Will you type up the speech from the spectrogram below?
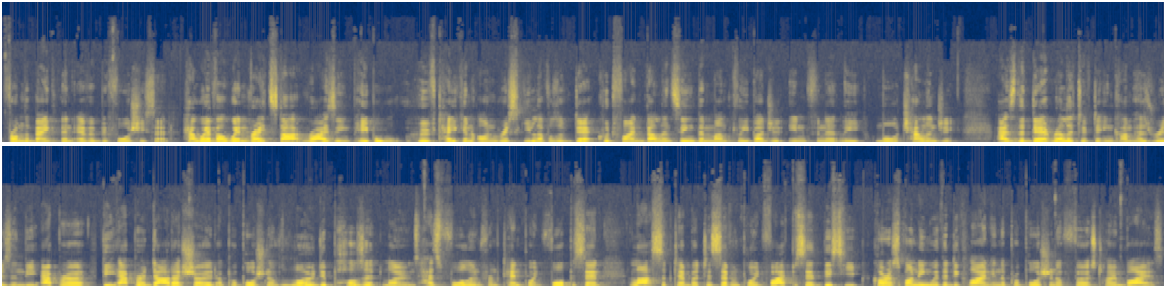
from the bank than ever before, she said. However, when rates start rising, people who've taken on risky levels of debt could find balancing the monthly budget infinitely more challenging. As the debt relative to income has risen, the APRA, the APRA data showed a proportion of low deposit loans has fallen from 10.4% last September to 7.5% this year, corresponding with a decline in the proportion of first home buyers.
